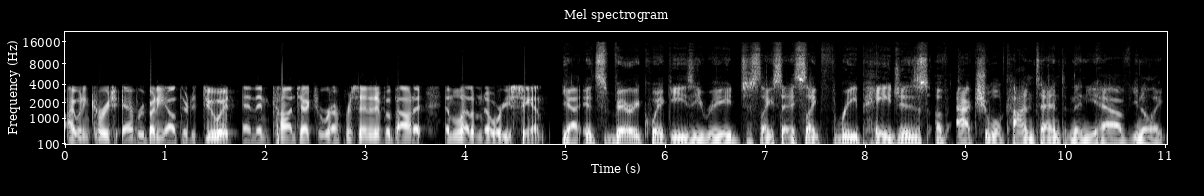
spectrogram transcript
I would encourage everybody out there to do it, and then contact your representative about it and let them know where you stand. Yeah, it's very quick, easy read. Just like I said, it's like three pages of actual content, and then you have you know like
